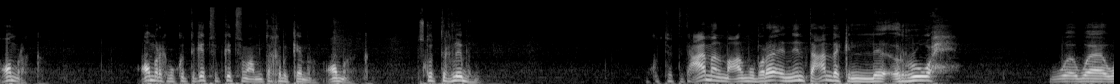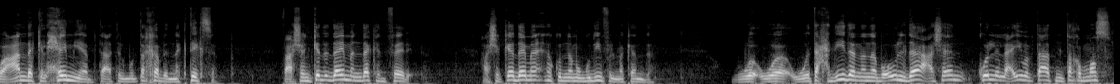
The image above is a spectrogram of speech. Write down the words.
عمرك. عمرك ما كنت كتف بكتف مع منتخب الكاميرون. عمرك. بس كنت تغلبهم. وكنت بتتعامل مع المباراة إن أنت عندك ال- الروح و و وعندك الحمية بتاعت المنتخب إنك تكسب. فعشان كده دايما ده كان فارق. عشان كده دايما إحنا كنا موجودين في المكان ده. و و وتحديدا أنا بقول ده عشان كل اللعيبة بتاعت منتخب مصر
